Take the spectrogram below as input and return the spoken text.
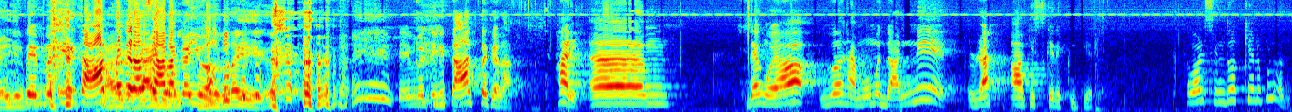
ඒක- පෙම්වතියගේ තාත්තා කරා සාරංගයි කරයි. පෙම්වතියගේ තාත්තා කරා හරි දැන් ඔයාව හැමෝම දන්නේ රැප් ආටිස්ට් කෙනෙක් විදියට ඔයාලට සින්දුවක් කියන්න පුළුවන්ද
